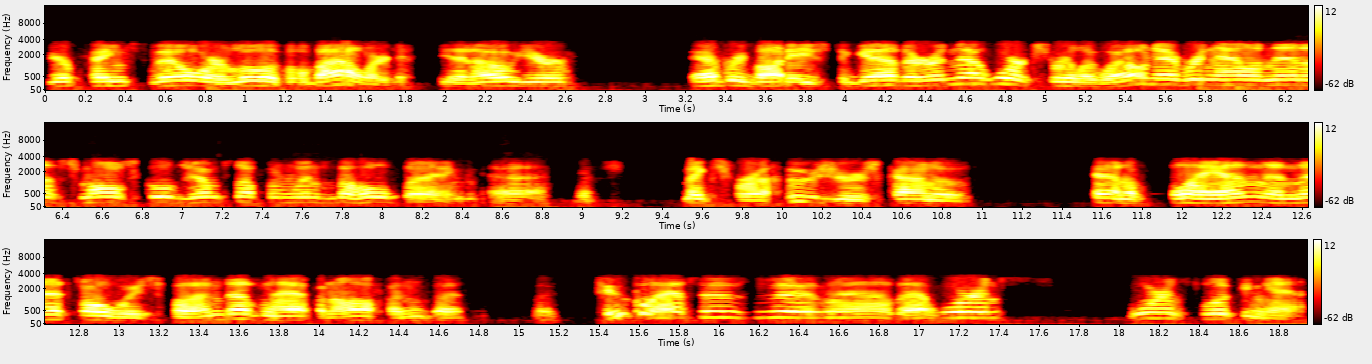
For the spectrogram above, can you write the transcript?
you're Paintsville or Louisville Ballard. You know, you're everybody's together, and that works really well. And every now and then, a small school jumps up and wins the whole thing, uh, which makes for a Hoosiers kind of kind of plan, and that's always fun. Doesn't happen often, but, but two classes, uh, well, that warrants warrants looking at.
